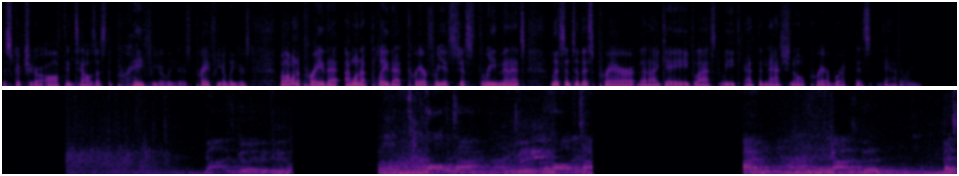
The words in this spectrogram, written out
the scripture often tells us to pray for your leaders, pray for your leaders. Well, I want to pray that, I want to play that prayer for you. It's just three minutes. Listen to this prayer that I gave last week at the National Prayer Breakfast Gathering. God is good. All the time. And all the time. God is good. Let's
